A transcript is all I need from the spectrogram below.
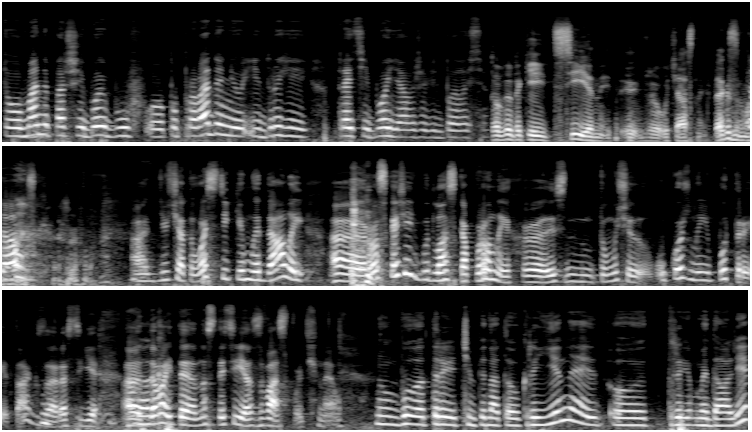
то в мене перший бой був е, по проведенню, і другий, третій бой я вже відбилася. Тобто такий сіяний ти вже учасник, так, змагань, скажімо. А, Дівчата, у вас стільки медалей. Е, Розкажіть, будь ласка, про них, е, с- м, тому що у кожної по три, так, зараз є. Е, Так. Давайте, Анастасія, з вас почнемо. Ну, було три чемпіонати України, о, три медалі.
